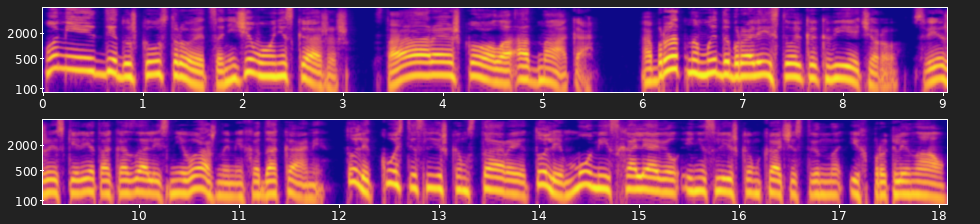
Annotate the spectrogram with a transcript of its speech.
Умеет дедушка устроиться, ничего не скажешь. Старая школа, однако. Обратно мы добрались только к вечеру. Свежие скелеты оказались неважными ходаками. То ли кости слишком старые, то ли мумий схалявил и не слишком качественно их проклинал.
